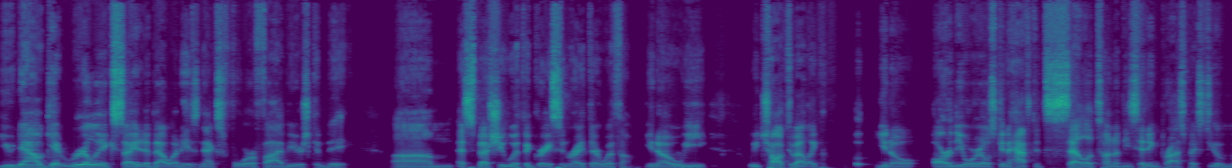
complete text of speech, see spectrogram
you now get really excited about what his next four or five years can be. Um, especially with the Grayson right there with him. You know, mm-hmm. we we talked about like you know, are the Orioles going to have to sell a ton of these hitting prospects to go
